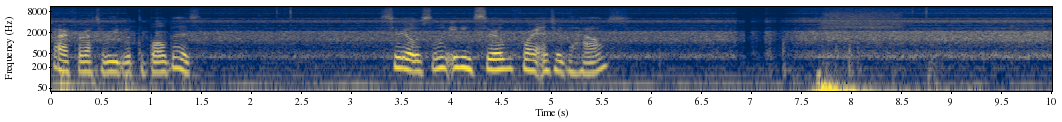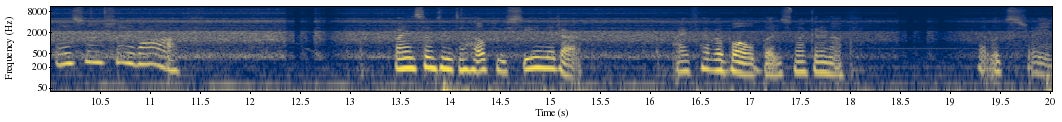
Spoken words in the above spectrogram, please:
Sorry, I forgot to read what the bulb is. Cereal. Was someone eating cereal before I entered the house? I just want to shut it off. Find something to help you see in the dark. I have a bulb, but it's not good enough. That looks strange.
